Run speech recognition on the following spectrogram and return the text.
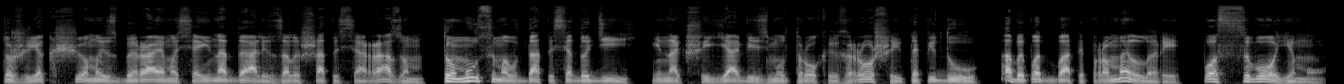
Тож якщо ми збираємося і надалі залишатися разом, то мусимо вдатися до дій, інакше я візьму трохи грошей та піду, аби подбати про Меллорі по-своєму.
